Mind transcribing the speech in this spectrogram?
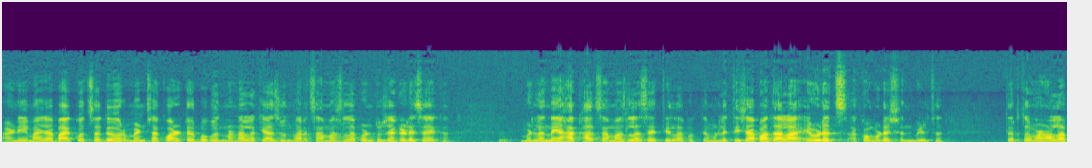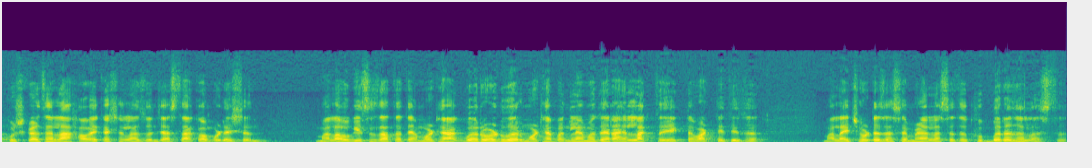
आणि माझ्या बायकोचा गव्हर्नमेंटचा क्वार्टर बघून म्हणाला की अजून वरचा मजला पण तुझ्याकडेच आहे का? म्हटलं नाही हा खालचा मजलाच आहे तिला फक्त. म्हटलं तिच्या पदाला एवढंच अकॉमोडेशन मिळतं. तर तो म्हणाला पुष्कळ झाला हवंय कशाला अजून जास्त अकॉमोडेशन मला उगीच आता त्या मोठ्या अकबर रोडवर मोठ्या बंगल्यामध्ये राहायला लागतं एकटं वाटते तिथं. मलाही छोटं जसं मिळालं असतं तर खूप बरं झालं असतं.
